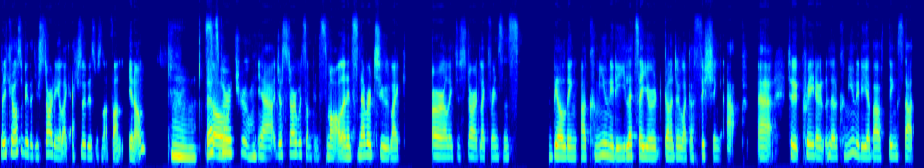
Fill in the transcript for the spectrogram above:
But it could also be that you're starting you're like actually this was not fun you know? Mm, that's so, very true. yeah just start with something small. And it's never too like early to start. Like for instance building a community. Let's say you're gonna do like a fishing app uh, to create a little community about things that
